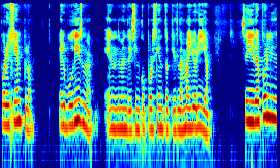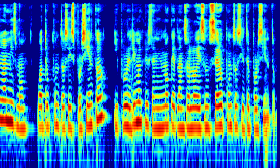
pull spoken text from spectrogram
Por ejemplo, el budismo en 95%, que es la mayoría, seguida por el islamismo 4.6% y por último el cristianismo que tan solo es un 0.7%.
